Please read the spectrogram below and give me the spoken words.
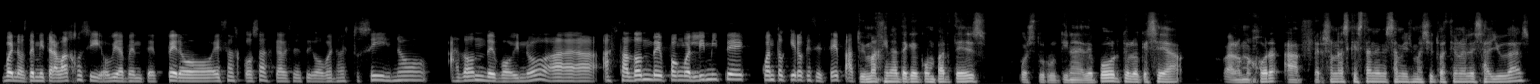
bueno, de mi trabajo sí, obviamente, pero esas cosas que a veces digo, bueno, esto sí, ¿no? ¿A dónde voy, no? ¿Hasta dónde pongo el límite? ¿Cuánto quiero que se sepa? Tú imagínate que compartes pues tu rutina de deporte o lo que sea, a lo mejor a personas que están en esa misma situación les ayudas,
